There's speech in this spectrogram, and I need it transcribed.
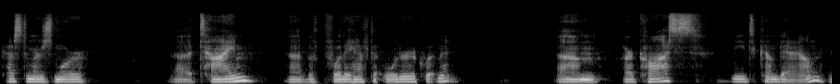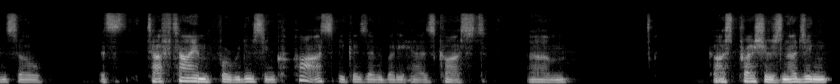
customers more uh, time uh, before they have to order equipment. Um, our costs need to come down. And so it's tough time for reducing costs because everybody has cost, um, cost pressures nudging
